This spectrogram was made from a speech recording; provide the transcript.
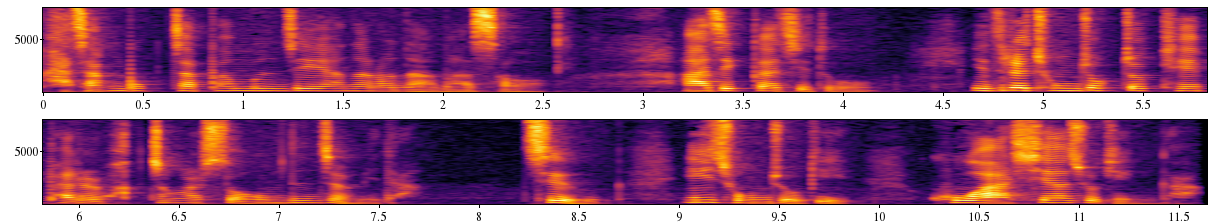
가장 복잡한 문제의 하나로 남아서 아직까지도 이들의 종족적 계파를 확정할 수 없는 점이다. 즉, 이 종족이 고아시아족인가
